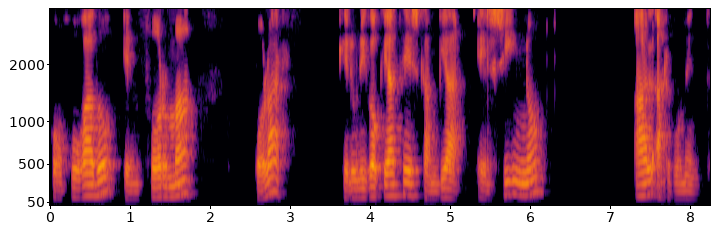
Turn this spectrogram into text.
conjugado en forma polar, que lo único que hace es cambiar el signo al argumento.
